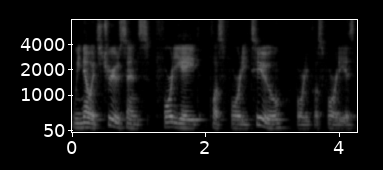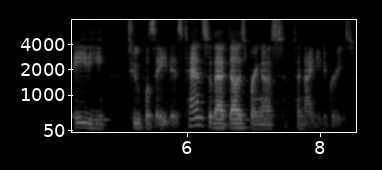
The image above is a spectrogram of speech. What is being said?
we know it's true since 48 plus 42, 40 plus 40 is 80, 2 plus 8 is 10, so that does bring us to 90 degrees.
